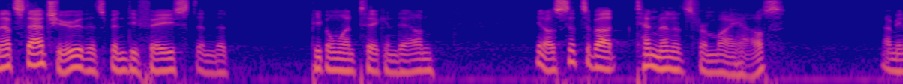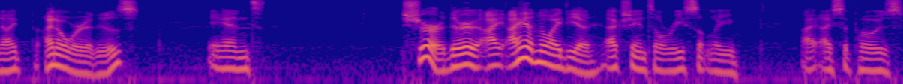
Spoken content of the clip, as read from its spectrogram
that statue that's been defaced and that people want taken down, you know, sits about 10 minutes from my house. I mean, I, I know where it is. And sure, there I, I had no idea, actually, until recently, I, I suppose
